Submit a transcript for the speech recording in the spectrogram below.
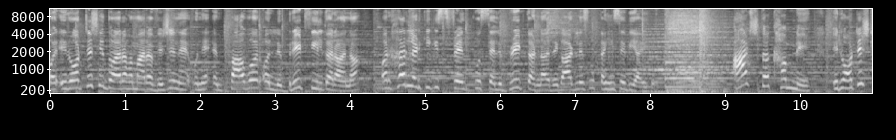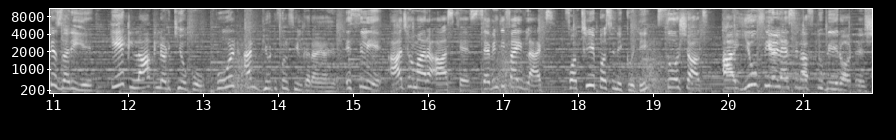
और इरोटिश के द्वारा हमारा विजन है उन्हें एम्पावर और लिबरेट फील कराना और हर लड़की की स्ट्रेंथ को सेलिब्रेट करना रिगार्डलेस वो कहीं से भी आई हो। आज तक हमने इरोटिश के ज़रिए एक लाख लड़कियों को बोल्ड एंड ब्यूटीफुल फील कराया है। इसलिए आज हमारा आस्क है 75 lakhs for three percent equity so sharks are you fearless enough to be erotish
